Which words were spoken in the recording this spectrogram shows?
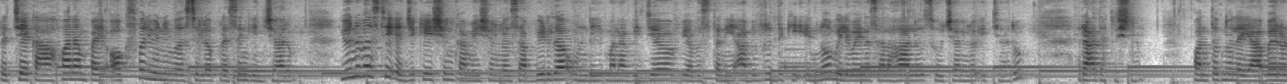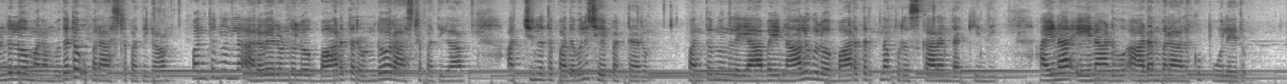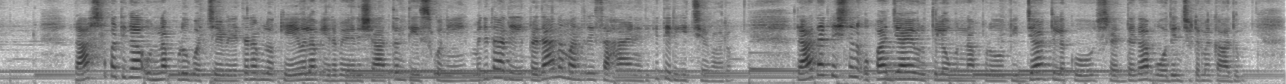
ప్రత్యేక ఆహ్వానంపై ఆక్స్ఫర్డ్ యూనివర్సిటీలో ప్రసంగించారు. యూనివర్సిటీ ఎడ్యుకేషన్ కమిషన్లో సభ్యుడిగా ఉండి మన విద్యా వ్యవస్థని అభివృద్ధికి ఎన్నో విలువైన సలహాలు సూచనలు ఇచ్చారు రాధాకృష్ణన్ పంతొమ్మిది వందల యాభై రెండులో మన మొదట ఉపరాష్ట్రపతిగా పంతొమ్మిది వందల అరవై రెండులో భారత రెండో రాష్ట్రపతిగా అత్యున్నత పదవులు చేపట్టారు. పంతొమ్మిది వందల యాభై నాలుగులో భారతరత్న పురస్కారం దక్కింది. అయినా ఏనాడు ఆడంబరాలకు పోలేదు. రాష్ట్రపతిగా ఉన్నప్పుడు వచ్చే వేతనంలో కేవలం ఇరవై ఐదు శాతం తీసుకుని మిగతాది ప్రధానమంత్రి సహాయ నిధికి తిరిగిచ్చేవారు రాధాకృష్ణన్ ఉపాధ్యాయ వృత్తిలో ఉన్నప్పుడు విద్యార్థులకు శ్రద్ధగా బోధించడమే కాదు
